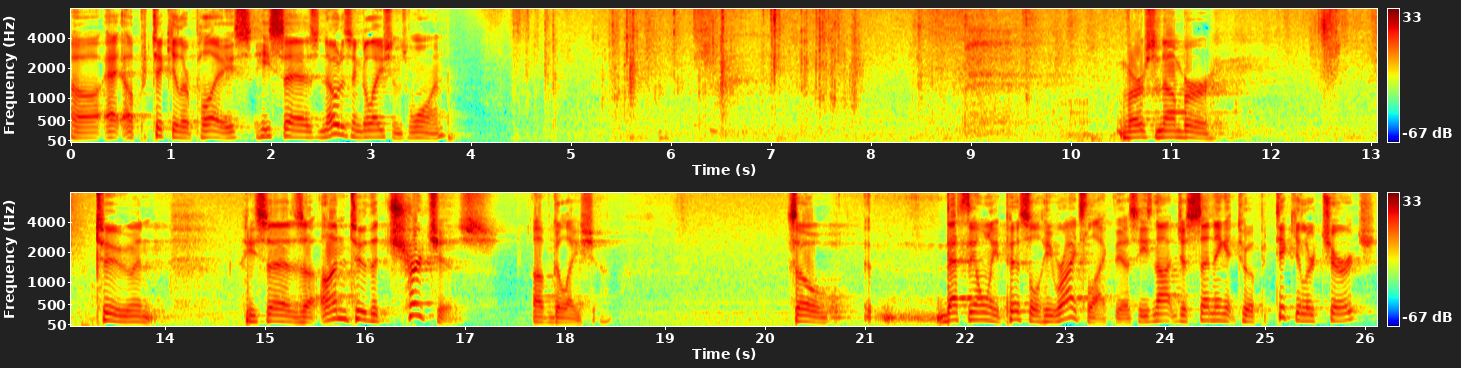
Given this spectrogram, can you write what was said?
uh, at a particular place. He says, notice in Galatians 1, verse number 2, and he says, uh, Unto the churches of Galatia. So that's the only epistle he writes like this. He's not just sending it to a particular church.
